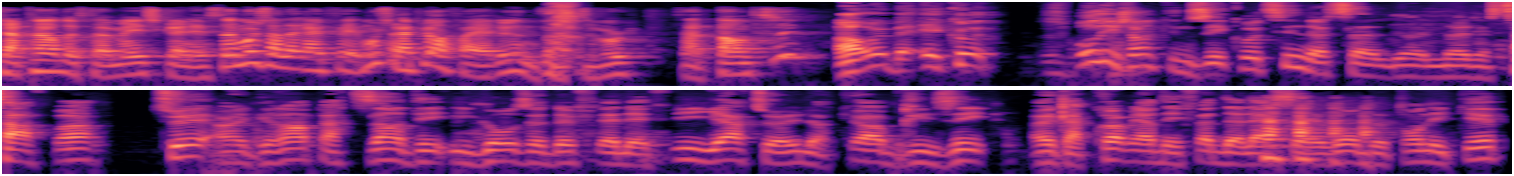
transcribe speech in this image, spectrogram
Quatre heures de sommeil, je connais ça. Moi, j'en aurais fait. Moi, j'aurais pu en faire une, si tu veux. Ça te tente-tu? Ah oui, ben écoute, pour les gens qui nous écoutent, s'ils ne, le savent pas, tu es un grand partisan des Eagles de Philadelphie. Hier, tu as eu le cœur brisé avec la première défaite de la saison de ton équipe.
